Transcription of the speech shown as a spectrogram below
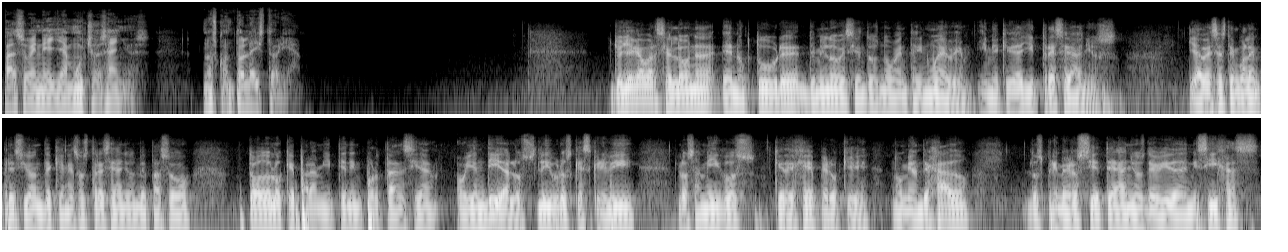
pasó en ella muchos años. Nos contó la historia. Yo llegué a Barcelona en octubre de 1999 y me quedé allí 13 años. Y a veces tengo la impresión de que en esos 13 años me pasó todo lo que para mí tiene importancia hoy en día, los libros que escribí, los amigos que dejé pero que no me han dejado, los primeros siete años de vida de mis hijas.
